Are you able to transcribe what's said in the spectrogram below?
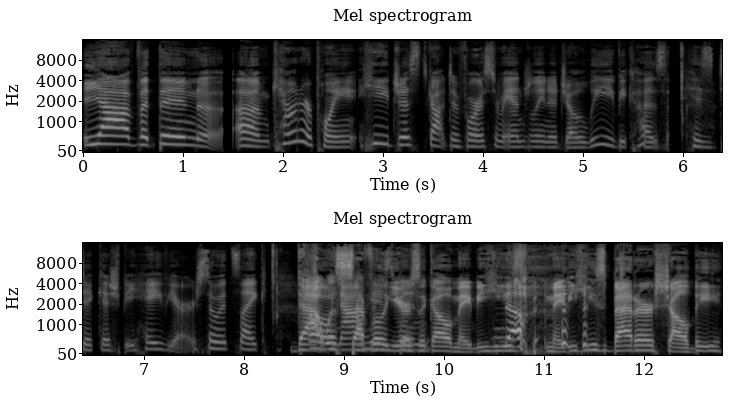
Yeah, but then um counterpoint, he just got divorced from Angelina Jolie because his dickish behavior. So it's like That Oh, was several years been- ago. Maybe he's No. maybe he's better, Shelby.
